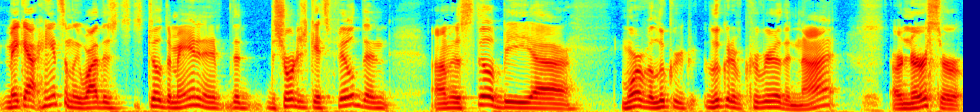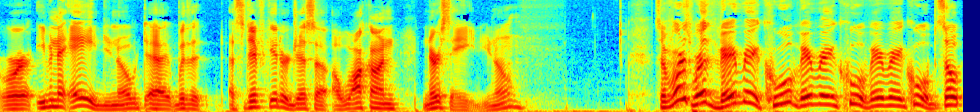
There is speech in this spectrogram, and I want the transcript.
make out handsomely why there's still demand, and if the, the shortage gets filled, then um, it'll still be uh, more of a lucrative, lucrative career than not, or nurse, or, or even an aide, you know, uh, with a, a, certificate or just a, a walk on nurse aide, you know. So for what it's worth, very, very cool, very, very cool, very, very cool. So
